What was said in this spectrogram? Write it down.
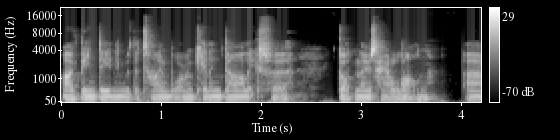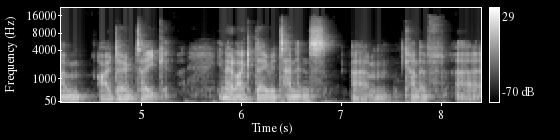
I've been dealing with the Time War and killing Daleks for God knows how long. Um, I don't take, you know, like David Tennant's um, kind of uh,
